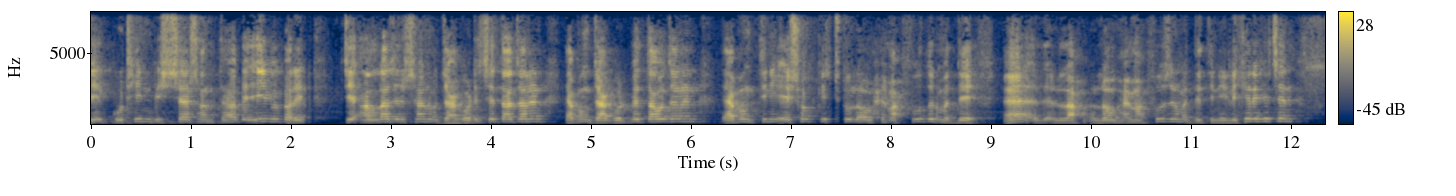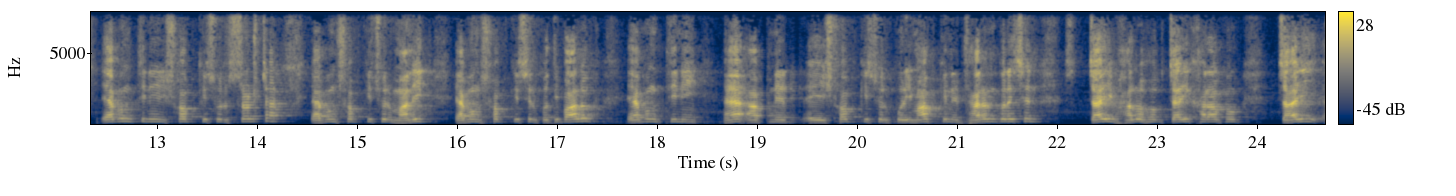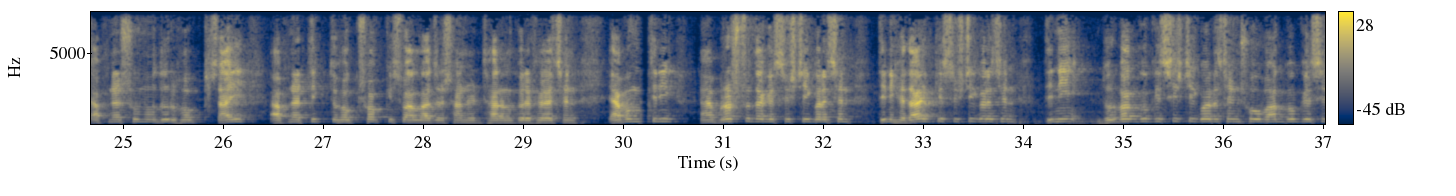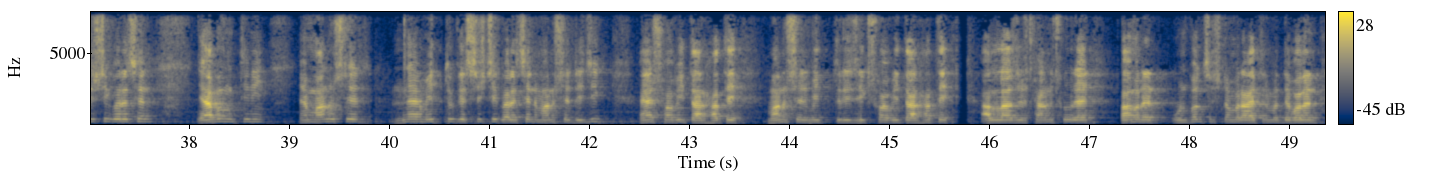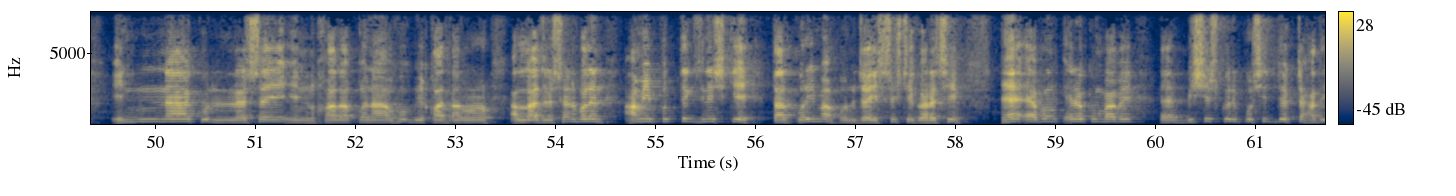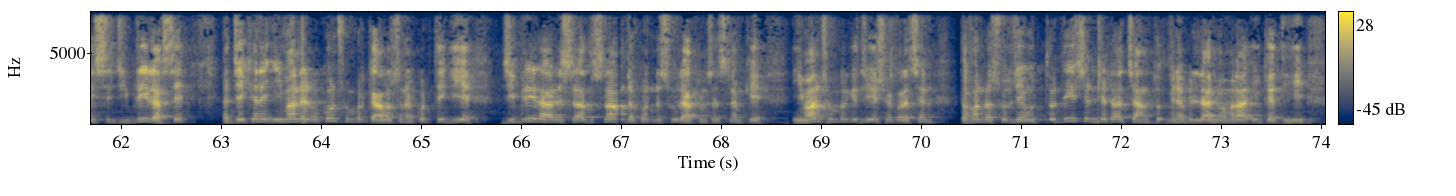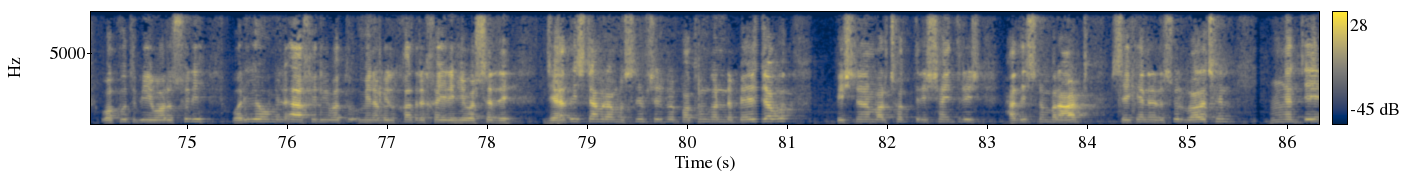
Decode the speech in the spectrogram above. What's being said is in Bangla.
যে কঠিন বিশ্বাস আনতে হবে। এই ব্যাপারে যে আল্লাহ শানু যা ঘটেছে তা জানেন এবং যা ঘটবে তাও জানেন এবং তিনি এসব কিছু লৌহে মাহফুজের মধ্যে হ্যাঁ, লৌহে মাহফুজের মধ্যে তিনি লিখে রেখেছেন এবং তিনি সব কিছুর স্রষ্টা এবং সব কিছুর মালিক এবং সব কিছুর প্রতিপালক এবং তিনি হ্যাঁ আপনার এই সব কিছুর পরিমাপকে নির্ধারণ করেছেন। চাই ভালো হোক চাই খারাপ হোক চাই আপনার সুমধুর হোক, চাই আপনার তিক্ত হোক, সবকিছু আল্লাহ নির্ধারণ করে ফেলেছেন এবং তিনি ভ্রষ্টতাকে সৃষ্টি করেছেন, তিনি হেদায়তকে সৃষ্টি করেছেন, তিনি দুর্ভাগ্যকে সৃষ্টি করেছেন, সৌভাগ্যকে সৃষ্টি করেছেন এবং তিনি মানুষের মৃত্যুকে সৃষ্টি করেছেন, মানুষের রিজিক সবই তার হাতে, মানুষের মৃত্যু রিজিক সবই তার হাতে। আল্লাহ সুরায় উনপঞ্চাশ নম্বর আয়তের মধ্যে বলেন আল্লাহ বলেন, আমি প্রত্যেক জিনিসকে তার পরিমাপ অনুযায়ী সৃষ্টি করেছি। হ্যাঁ এবং এরকম ভাবে বিশেষ করে প্রসিদ্ধ একটা হাদিস জিবরিল আছে যেখানে ইমানের রোকন সম্পর্কে আলোচনা করতে গিয়ে জিবরিল আল ইসলাম যখন রসুল আকরমকে ইমান সম্পর্কে জিজ্ঞাসা করেছেন, তখন রসুল যে উত্তর দিয়েছেন সেটা হচ্ছে আন্তু মিনাবিল্লাহি ওয়া মালাইকাতিহি ওয়া কুতুবিহি ওয়া রুসুলিহি ওয়াল ইয়াউমিল আখিরি ওয়া তুমিনা বিল কদরি ওয়া শাররিহি যে হাদিসটা আমরা মুসলিম শরীফের প্রথম খণ্ডে পেয়ে যাব, পৃষ্ঠা নম্বর ছত্রিশ সাঁত্রিশ হাদিস নম্বর আট, সেখানে রসুল বলেছেন যে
